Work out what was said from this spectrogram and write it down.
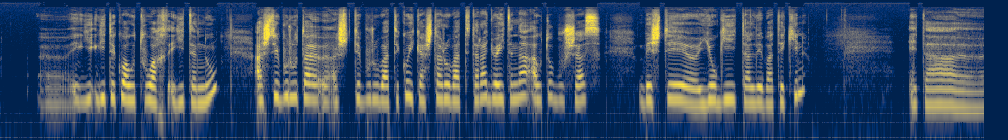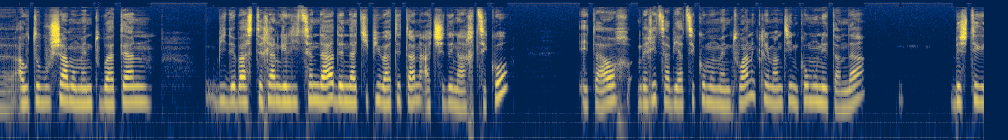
uh, egiteko autuak egiten du. Asteburu, buru bateko ikastaro batetara joa egiten da autobusaz beste uh, yogi talde batekin. Eta uh, autobusa momentu batean bide bazterrean gelitzen da, denda tipi batetan atxeden hartzeko. Eta hor, berriz abiatzeko momentuan, Clementin komunetan da, beste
